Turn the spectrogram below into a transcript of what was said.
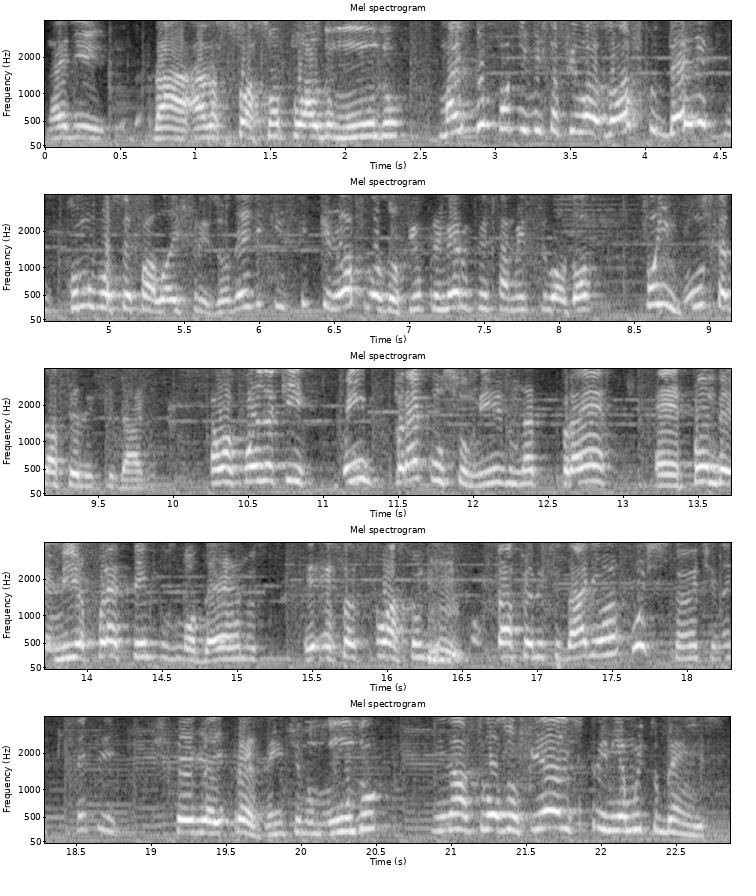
Né, de, da, da, situação atual do mundo, mas do ponto de vista filosófico, desde, como você falou e frisou, desde que se criou a filosofia, o primeiro pensamento filosófico foi em busca da felicidade é uma coisa que vem pré-consumismo, né? pré-pandemia, pré-tempos modernos. Essa situação de se buscar a felicidade é uma constante, né? Que sempre esteve aí presente no mundo e na filosofia exprimia muito bem isso.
